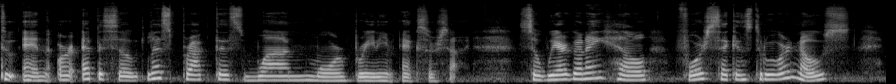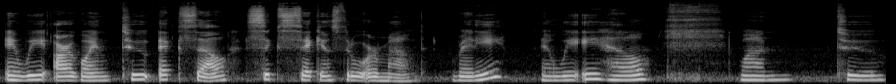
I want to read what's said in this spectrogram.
to end our episode, let's practice one more breathing exercise. So we are going to inhale 4 seconds through our nose and we are going to exhale 6 seconds through our mouth. Ready? And we inhale 1 two,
